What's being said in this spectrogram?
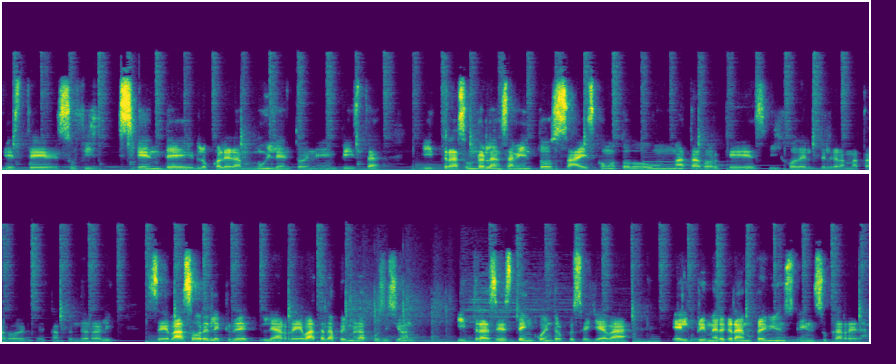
este, suficiente, lo cual era muy lento en, en pista y tras un relanzamiento, Sainz, como todo un matador que es, hijo del, gran matador, el, campeón de rally, se va sobre Leclerc, le arrebata la primera posición y tras este encuentro pues se lleva el primer gran premio en su carrera.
